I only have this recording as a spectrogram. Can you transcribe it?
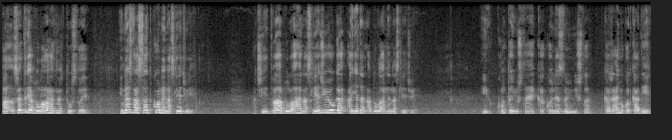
A sve tri Abdullaha znači, tu stoje. I ne zna sad ko ne nasljeđuje. Znači, dva Abdullaha nasljeđuju ga, a jedan Abdullah ne nasljeđuje. I kontaju šta je, kako je, ne znaju ništa. Kaže, hajmo kod Kadije.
